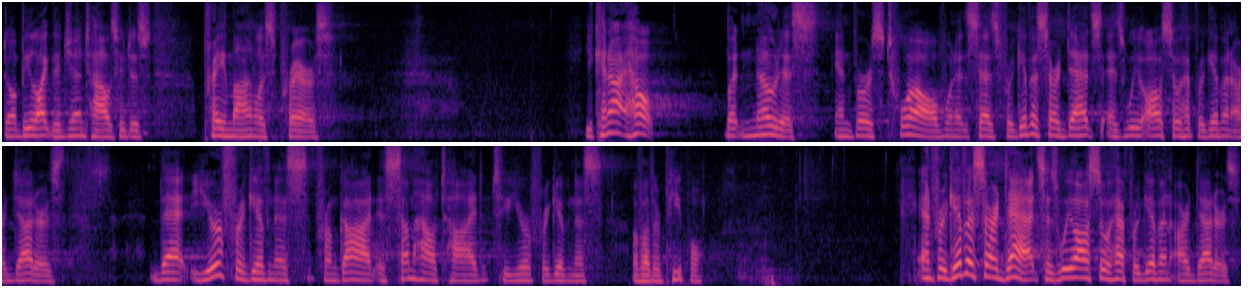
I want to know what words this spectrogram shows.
Don't be like the Gentiles who just pray mindless prayers. You cannot help but notice in verse 12 when it says, Forgive us our debts as we also have forgiven our debtors, that your forgiveness from God is somehow tied to your forgiveness of other people. And forgive us our debts as we also have forgiven our debtors.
